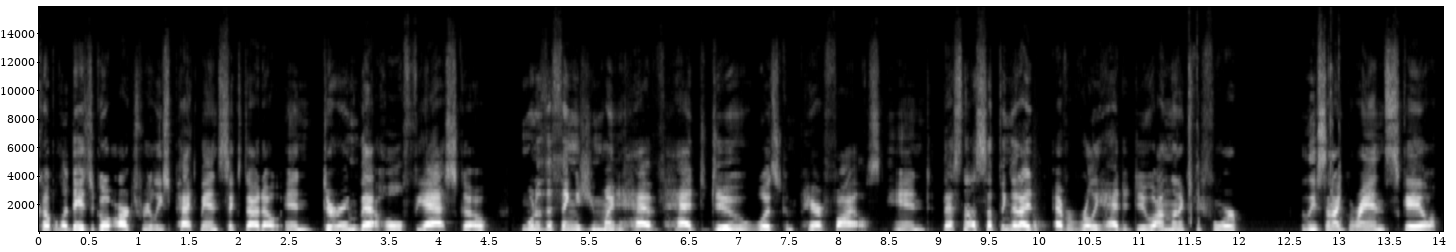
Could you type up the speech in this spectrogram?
couple of days ago, Arch released Pacman 6.0, and during that whole fiasco, one of the things you might have had to do was compare files, and that's not something that I'd ever really had to do on Linux before, at least on a grand scale,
